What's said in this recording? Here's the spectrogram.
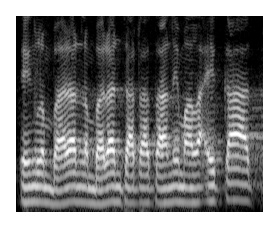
Ing lembaran-lembaran catatane malaikat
